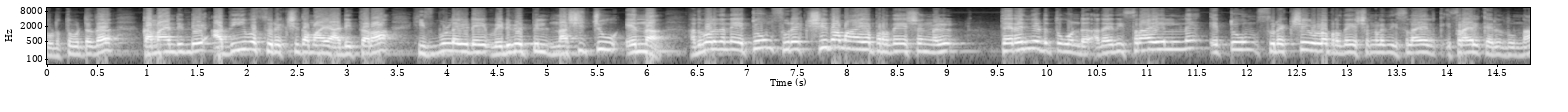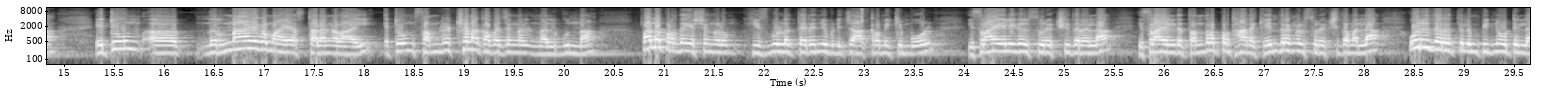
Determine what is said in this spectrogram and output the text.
തൊടുത്തുവിട്ടത്. കമാൻഡിന്റെ അതീവ സുരക്ഷിതമായ അടിത്തറ ഹിസ്ബുള്ളയുടെ വെടിവെപ്പിൽ നശിച്ചു എന്ന് അതുപോലെ തന്നെ ഏറ്റവും സുരക്ഷിതമായ പ്രദേശങ്ങൾ തെരഞ്ഞെടുത്തുകൊണ്ട് അതായത് ഇസ്രായേലിന് ഏറ്റവും സുരക്ഷയുള്ള പ്രദേശങ്ങളെന്ന് ഇസ്രായേൽ ഇസ്രായേൽ കരുതുന്ന ഏറ്റവും നിർണായകമായ സ്ഥലങ്ങളായി ഏറ്റവും സംരക്ഷണ കവചങ്ങൾ നൽകുന്ന പല പ്രദേശങ്ങളും ഹിസ്ബുള്ള തെരഞ്ഞുപിടിച്ച് ആക്രമിക്കുമ്പോൾ ഇസ്രായേലികൾ സുരക്ഷിതരല്ല ഇസ്രായേലിന്റെ തന്ത്രപ്രധാന കേന്ദ്രങ്ങൾ സുരക്ഷിതമല്ല ഒരു തരത്തിലും പിന്നോട്ടില്ല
